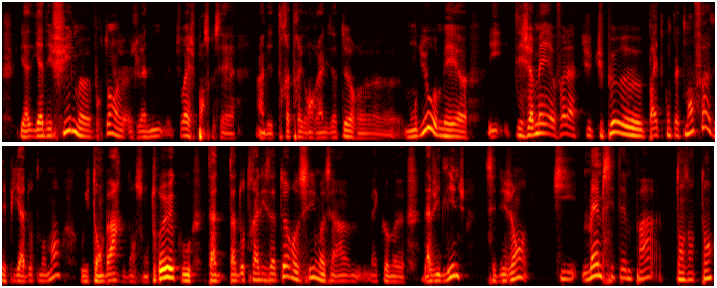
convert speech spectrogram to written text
Il y a, des films, pourtant, je tu vois, je pense que c'est un des très très grands réalisateurs euh, mondiaux, mais euh, t'es jamais, voilà, tu, tu peux pas être complètement en phase. Et puis il y a d'autres moments où il t'embarque dans son truc, ou t'as as, d'autres réalisateurs aussi. Moi, c'est un mec comme euh, David Lynch, c'est des gens qui, même si t'aimes pas, de temps en temps,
